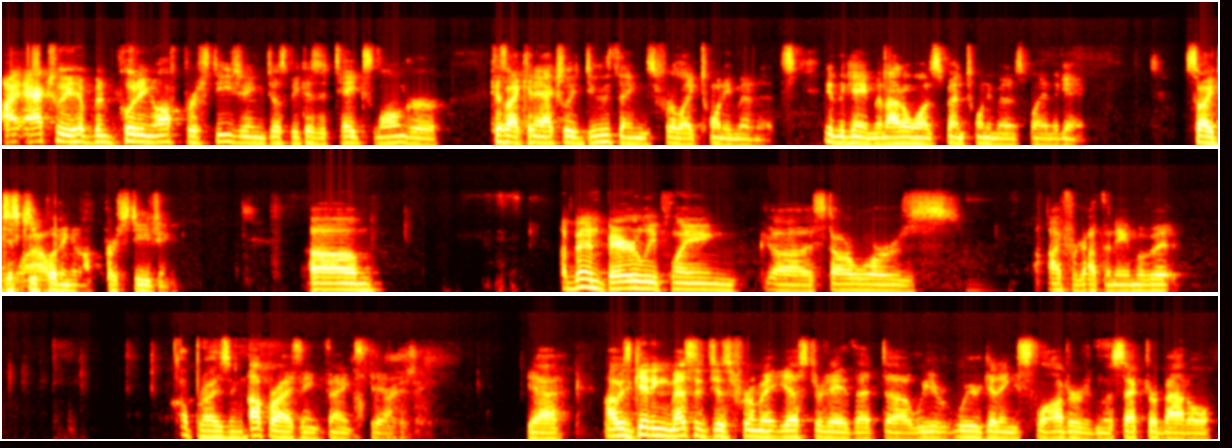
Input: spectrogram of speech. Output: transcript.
I actually have been putting off prestiging just because it takes longer because I can actually do things for like 20 minutes in the game, and I don't want to spend 20 minutes playing the game. So I just keep putting off prestiging. Um, I've been barely playing uh, Star Wars. I forgot the name of it. Uprising. Uprising. Thanks. Yeah. Yeah. I was getting messages from it yesterday that uh, we we were getting slaughtered in the sector battle.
